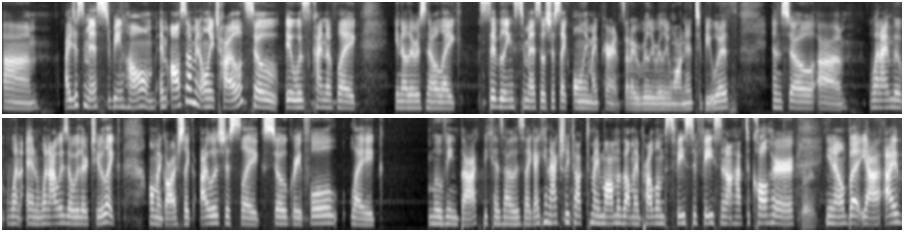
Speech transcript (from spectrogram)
um, I just missed being home. And also, I'm an only child, so it was kind of like, you know, there was no like siblings to miss. It was just like only my parents that I really, really wanted to be with. And so, um, when I moved, when and when I was over there too, like, oh my gosh, like I was just like so grateful, like moving back because I was like, I can actually talk to my mom about my problems face to face and not have to call her, Right. you know. But yeah, I've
